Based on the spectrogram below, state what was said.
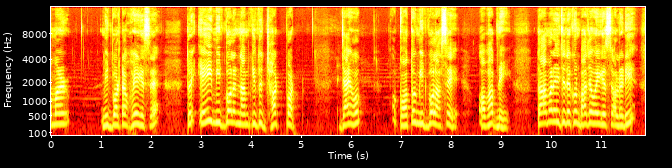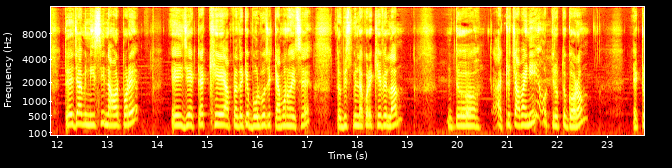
আমার মিটবলটা হয়ে গেছে। তো এই মিটবলের নাম কিন্তু ঝটপট। যাই হোক, কত মিটবল আছে, অভাব নেই। তো আমার এই যে দেখুন, ভাজা হয়ে গেছে অলরেডি তো এই যে আমি নিছি নেওয়ার পরে, এই যে একটা খেয়ে আপনাদেরকে বলব যে কেমন হয়েছে। তো বিসমিল্লা করে খেয়ে ফেললাম। তো একটু চাবাইনি, অতিরিক্ত গরম। একটু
